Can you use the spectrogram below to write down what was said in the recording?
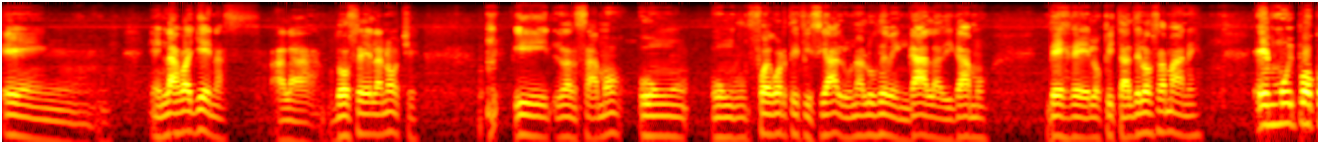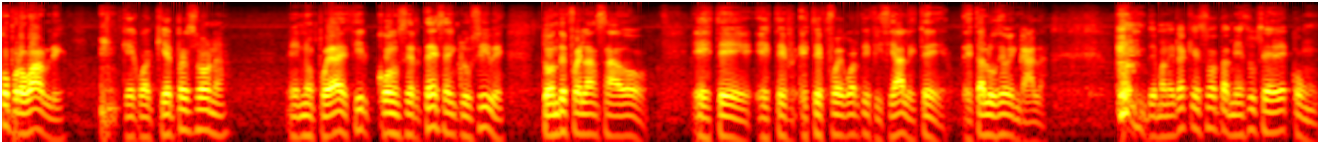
en, en Las Ballenas a las 12 de la noche, y lanzamos un, un, fuego artificial, una luz de bengala, digamos, desde el Hospital de los Amanes, es muy poco probable que cualquier persona eh, nos pueda decir con certeza inclusive dónde fue lanzado este, este, este fuego artificial, este, esta luz de bengala. De manera que eso también sucede con,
